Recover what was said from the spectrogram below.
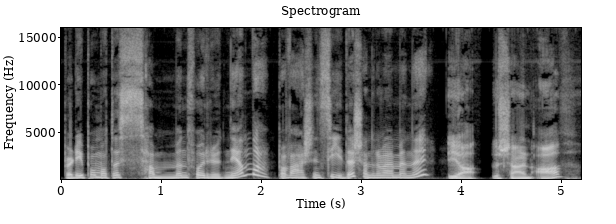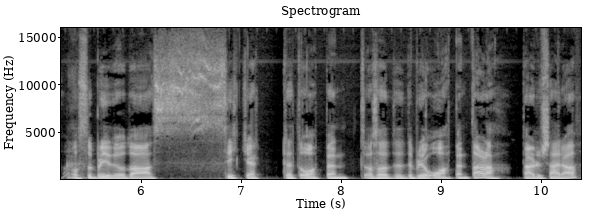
lapper de på en måte sammen forhuden igjen? da? På hver sin side? Skjønner du hva jeg mener? Ja, den av, og så blir det jo da sikkert et åpent Altså det, det blir jo åpent der, da, der du skjærer av.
